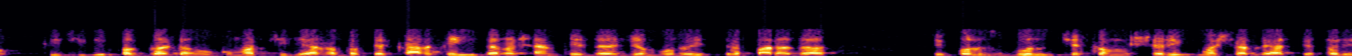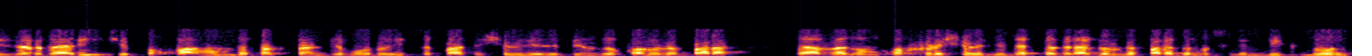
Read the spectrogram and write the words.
کې چې دي په ګډه حکومت چې دی هغه په کار کوي دغه شانتې د جمهور رئیس لپاره د پیپلز ګوند چې کوم شریک مشر دی اصف علي زرداري چې پخوا هم د پاکستان جمهور رئیس پاتې شوی دی د پنځو کالو لپاره د هغه نوم خوښ کړی شوی دی د صدر اعظم لپاره د مسلم لیګ نون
